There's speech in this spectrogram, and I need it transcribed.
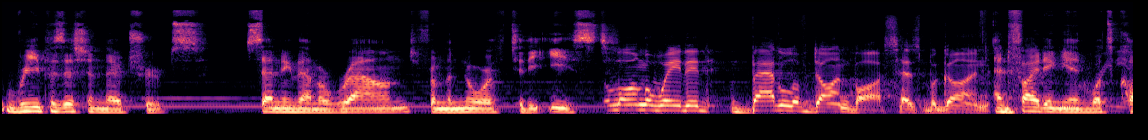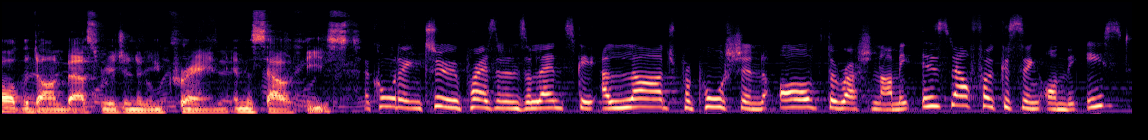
repositioned their troops sending them around from the north to the east. The long awaited Battle of Donbass has begun. And fighting in what's called the Donbass region of Ukraine in the southeast. According to President Zelensky, a large proportion of the Russian army is now focusing on the east.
